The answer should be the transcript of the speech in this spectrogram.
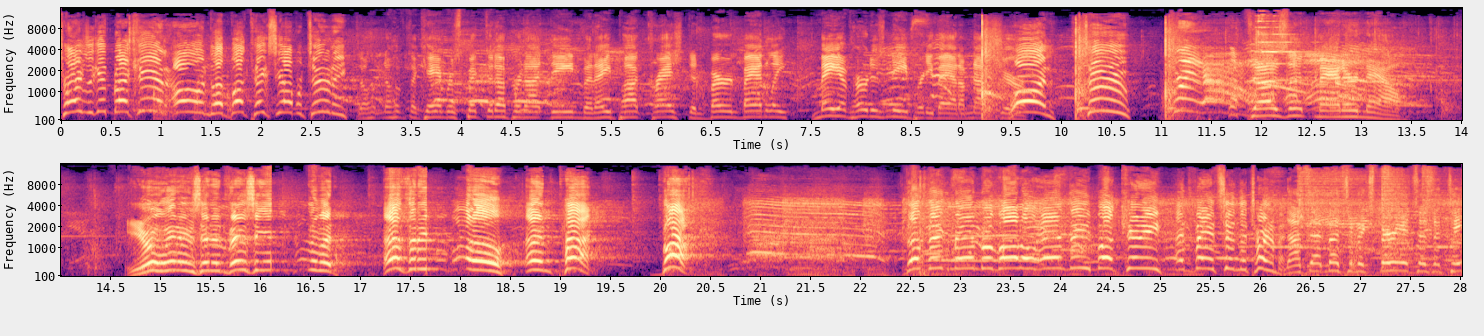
tries to get back in. Oh, and the Buck takes the opportunity. Don't know if the cameras picked it up or not, Dean, but APOC crashed and burned badly. May have hurt his knee pretty bad. I'm not sure. One, two, three. Doesn't matter now. Your winners in advancing in the tournament, Anthony Bravado and Pat Buck. The big man Bravado and the Buck Kitty advance in the tournament. Not that much of experience as a team,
